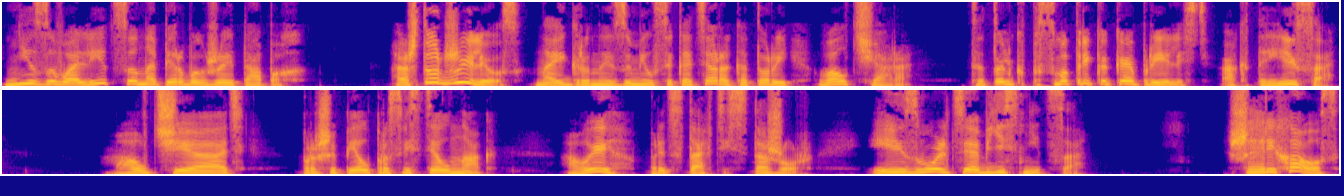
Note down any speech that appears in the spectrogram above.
не завалиться на первых же этапах. «А что, Джилиус?» — наигранно изумился котяра, который волчара. «Ты только посмотри, какая прелесть! Актриса!» «Молчать!» — прошипел, просвистел Нак. «А вы представьтесь, стажер, и извольте объясниться». «Шерри Хаус,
